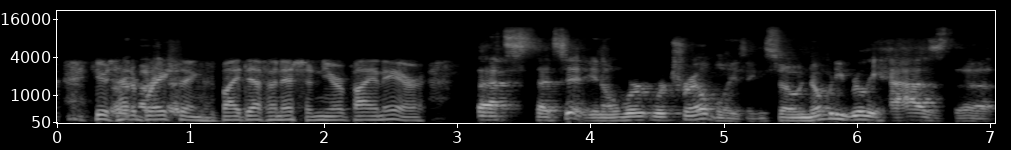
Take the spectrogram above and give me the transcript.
here's how to break things. By definition, you're a pioneer. That's that's it. You know, we're we're trailblazing. So nobody really has the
